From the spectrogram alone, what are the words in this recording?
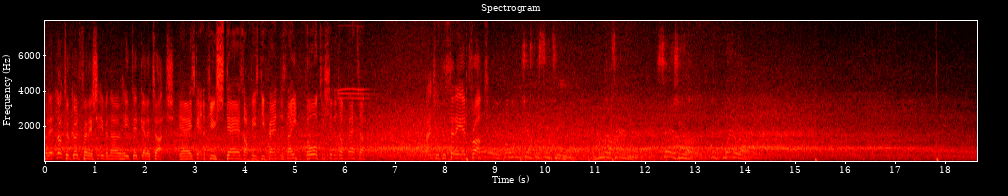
but it looked a good finish, even though he did get a touch. Yeah, he's getting a few stares off his defenders. They thought he should have done better. Manchester City in front. For Manchester City, number 10, Sergio Aguero. I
